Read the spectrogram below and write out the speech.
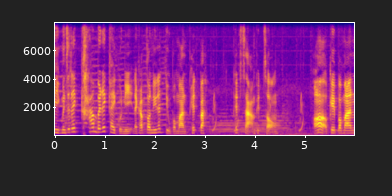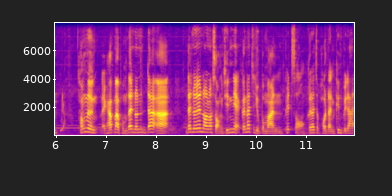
ลีกมันจะได้ข้ามไปได้ไกลกว่านี้นะครับตอนนี้น่าจะอยู่ประมาณเพชรปะเพชรสามเพชรสองอ๋อโอเคประมาณท้องหนึ่งนะครับอะผมได้นนได้อ่าได้นนแน่นอนมาสองชิ้นเนี่ยก็น่าจะอยู่ประมาณเพชรสองก็น่าจะพอดันขึ้นไปได้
